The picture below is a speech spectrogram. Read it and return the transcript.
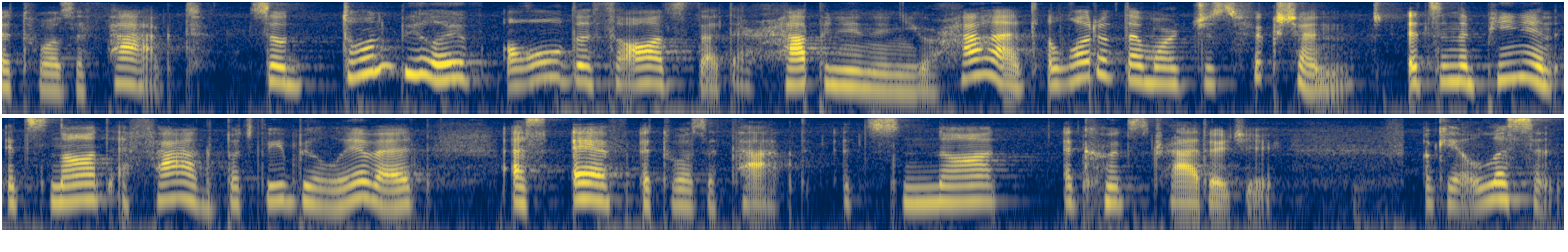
it was a fact? So don't believe all the thoughts that are happening in your head. A lot of them are just fiction. It's an opinion, it's not a fact, but we believe it as if it was a fact. It's not a good strategy. Okay, listen.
